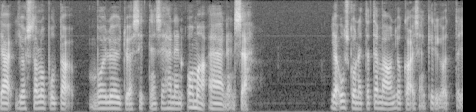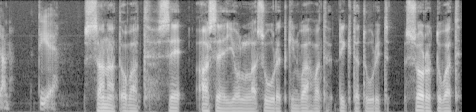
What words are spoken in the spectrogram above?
ja josta lopulta voi löytyä sitten se hänen oma äänensä. Ja uskon, että tämä on jokaisen kirjoittajan tie. Sanat ovat se ase, jolla suuretkin vahvat diktatuurit sortuvat.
